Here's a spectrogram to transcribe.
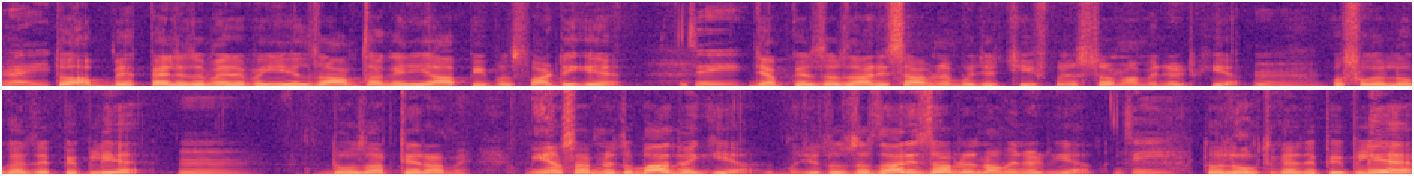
Right. तो अब पहले तो मेरे पे ये इल्ज़ाम था कि जी आप पीपल्स पार्टी के हैं। जबकि जरदारी साहब ने मुझे चीफ मिनिस्टर नॉमिनेट किया। उस वक्त लोग कहते पिपली है। हम्म, 2013 में। मियाँ साहब ने तो बाद में किया। मुझे तो जरदारी साहब ने नॉमिनेट किया तो लोग तो कहते पिपली है।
